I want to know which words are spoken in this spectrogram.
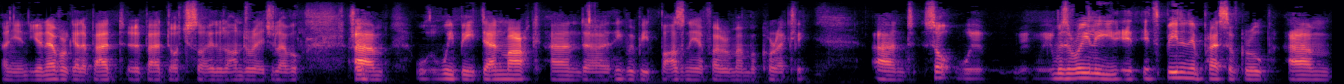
and you, you never get a bad a bad Dutch side at underage level. Um, we beat Denmark, and uh, I think we beat Bosnia, if I remember correctly. And so we, it was really it, has been an impressive group. Um,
